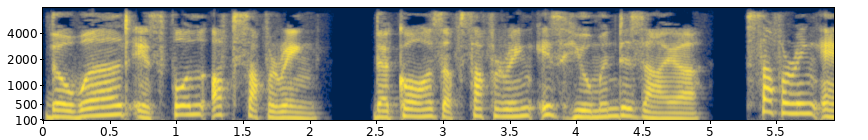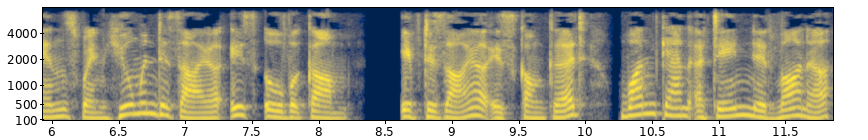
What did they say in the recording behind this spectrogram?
The world is full of suffering. The cause of suffering is human desire. Suffering ends when human desire is overcome. If desire is conquered, one can attain nirvana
